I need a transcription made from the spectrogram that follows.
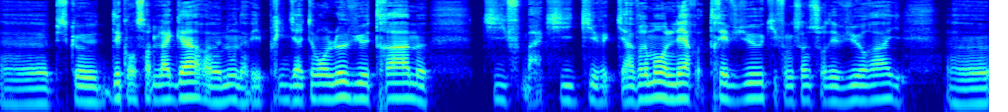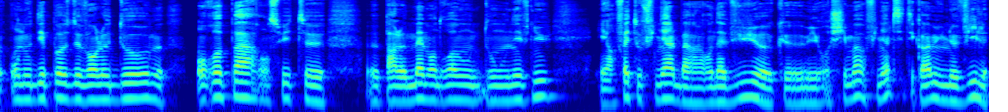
euh, puisque dès qu'on sort de la gare, euh, nous on avait pris directement le vieux tram qui, bah, qui, qui, a vraiment l'air très vieux, qui fonctionne sur des vieux rails. Euh, on nous dépose devant le dôme, on repart ensuite par le même endroit dont on est venu. Et en fait, au final, bah, on a vu que Hiroshima, au final, c'était quand même une ville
